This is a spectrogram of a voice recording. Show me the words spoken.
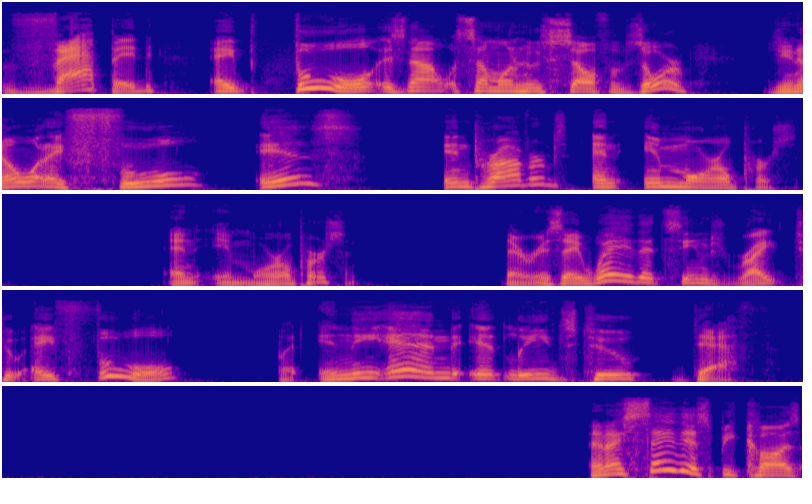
vapid. A fool is not someone who's self absorbed. Do you know what a fool is in Proverbs? An immoral person. An immoral person. There is a way that seems right to a fool, but in the end, it leads to death. And I say this because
